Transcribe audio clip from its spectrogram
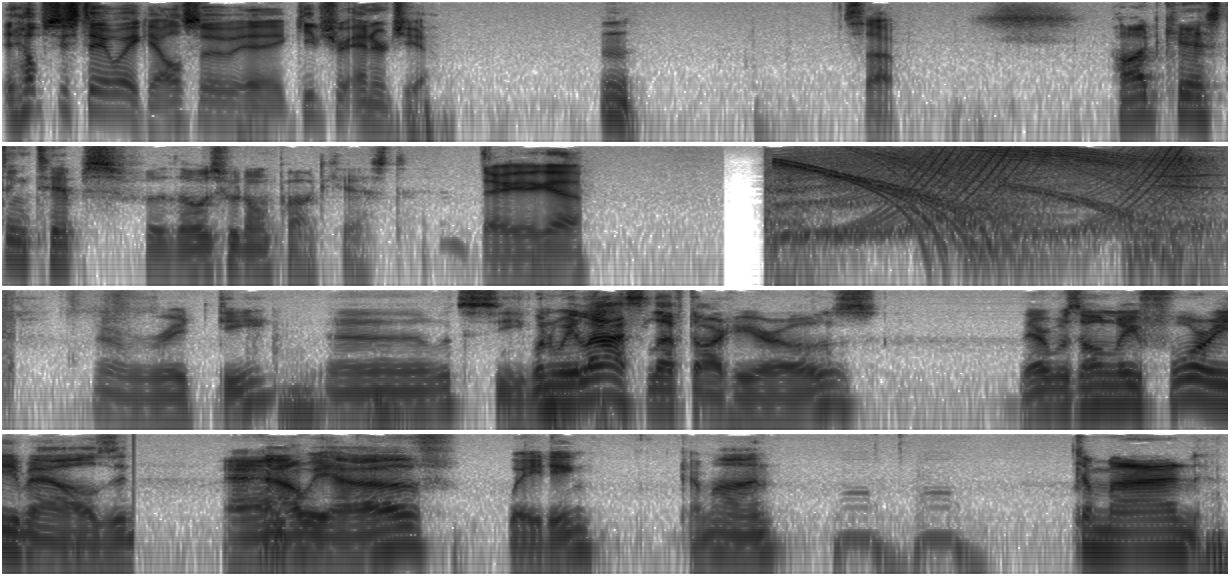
It helps you stay awake. It also uh, keeps your energy up. Hmm. So Podcasting tips for those who don't podcast. there you go. Alrighty. Uh, let's see. When we last left our heroes, there was only four emails, and And now we have waiting. Come on. Come on.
